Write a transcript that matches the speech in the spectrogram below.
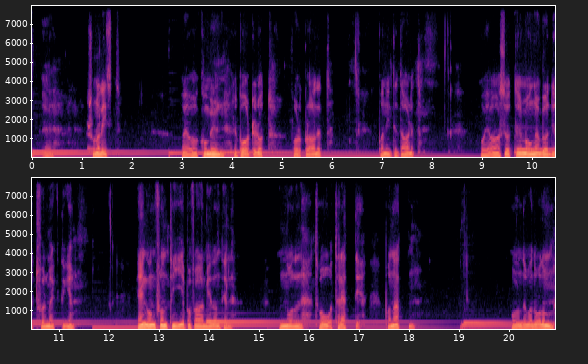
eh, journalist. Och jag var kommunreporter åt Folkbladet på 90-talet. Och jag har suttit i många budgetfullmäktige. En gång från 10 på förmiddagen till 02.30 på natten. Och det var då de...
